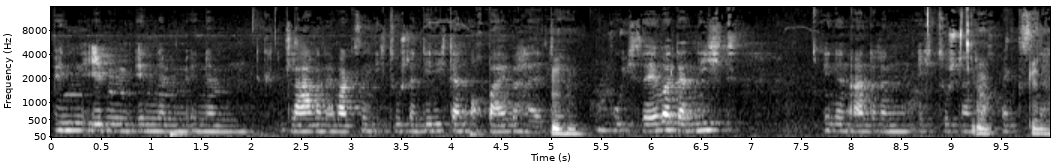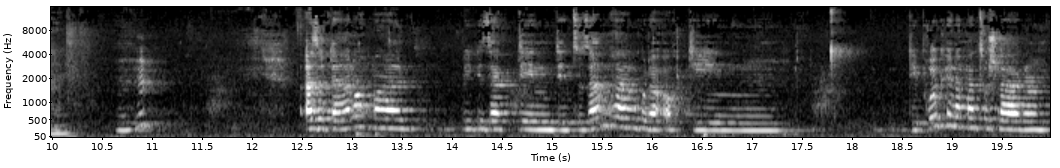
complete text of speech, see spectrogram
bin eben in einem, in einem klaren Erwachsenen-Ich-Zustand, den ich dann auch beibehalte. Mhm. Wo ich selber dann nicht in einen anderen Ich-Zustand ja, wechsle. Genau. Also da nochmal wie gesagt, den, den Zusammenhang oder auch den, die Brücke nochmal zu schlagen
